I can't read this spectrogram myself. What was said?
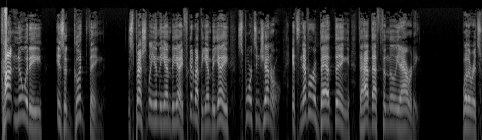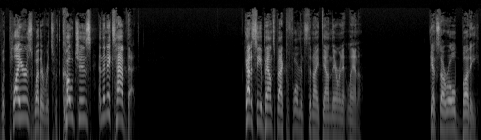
Continuity is a good thing, especially in the NBA. Forget about the NBA, sports in general. It's never a bad thing to have that familiarity whether it's with players, whether it's with coaches, and the Knicks have that. Got to see a bounce back performance tonight down there in Atlanta against our old buddy,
